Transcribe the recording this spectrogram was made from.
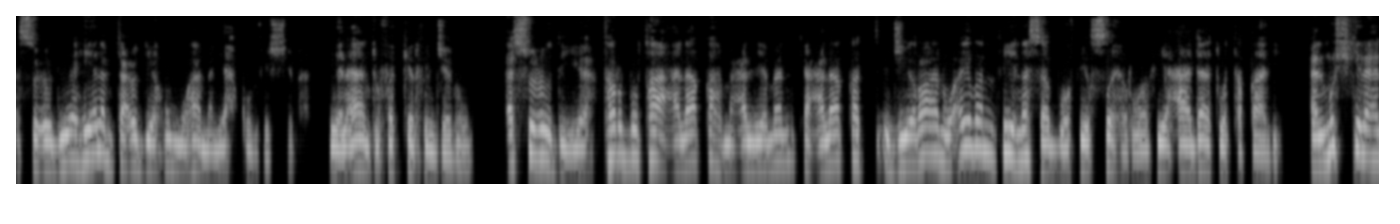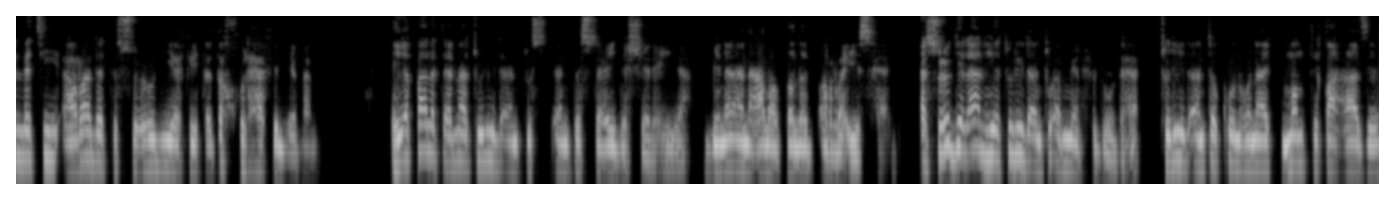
السعودية هي لم تعد يهمها من يحكم في الشمال هي الآن تفكر في الجنوب. السعودية تربط علاقة مع اليمن كعلاقة جيران وأيضا في نسب وفي صهر وفي عادات وتقاليد. المشكلة التي أرادت السعودية في تدخلها في اليمن هي قالت أنها تريد أن أن تستعيد الشرعية بناء على طلب الرئيس هادي السعودية الآن هي تريد أن تؤمن حدودها تريد أن تكون هناك منطقة عازلة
